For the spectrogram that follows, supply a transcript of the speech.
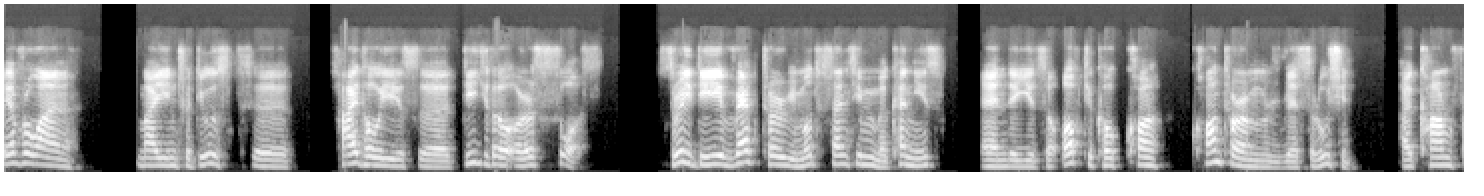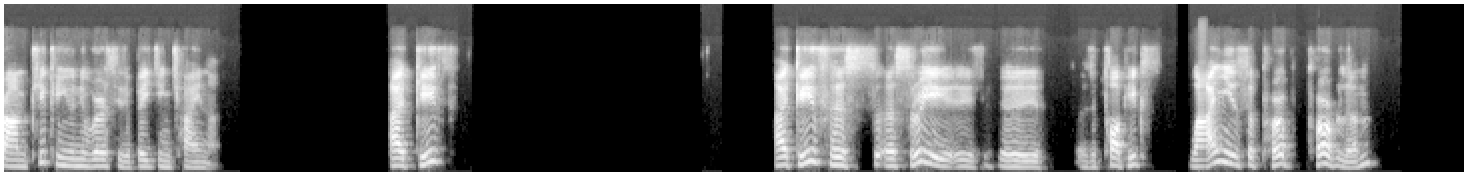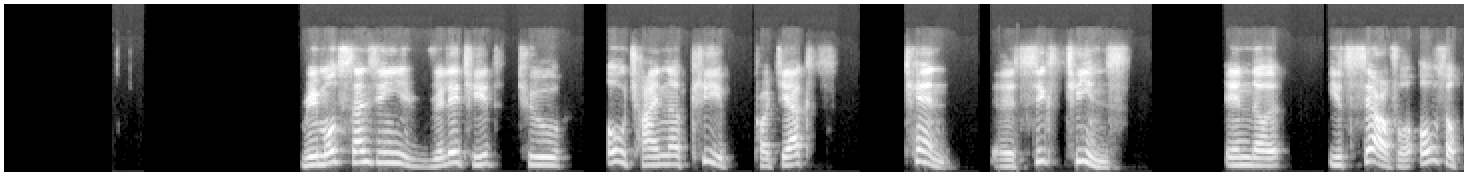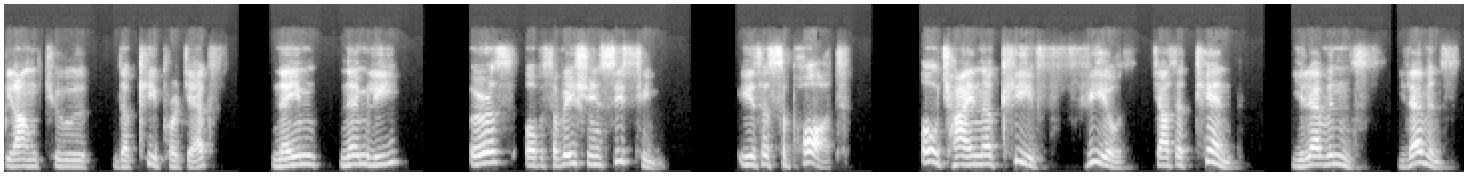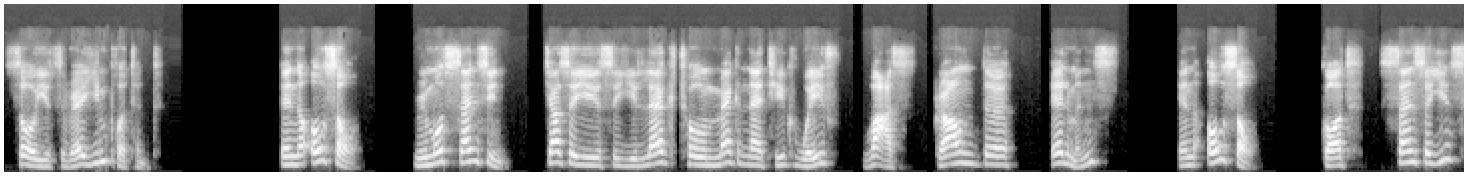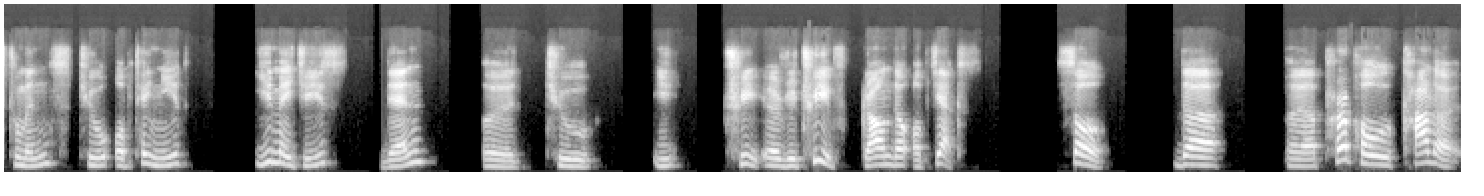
everyone, my introduced uh, title is uh, Digital Earth Source, 3D Vector Remote Sensing Mechanism and its optical quantum resolution. I come from Peking University, Beijing, China. I give I give uh, uh three uh, topics. One is a problem. Remote sensing related to all China key projects 10, uh, 16th in the itself also belong to the key projects, name, namely Earth Observation System It support all China key fields, just 10, 11th, 11th, so it's very important. And also remote sensing just is electromagnetic wave was ground elements and also got sensor instruments to obtain images, then uh, to uh, retrieve ground objects. So the uh, purple color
